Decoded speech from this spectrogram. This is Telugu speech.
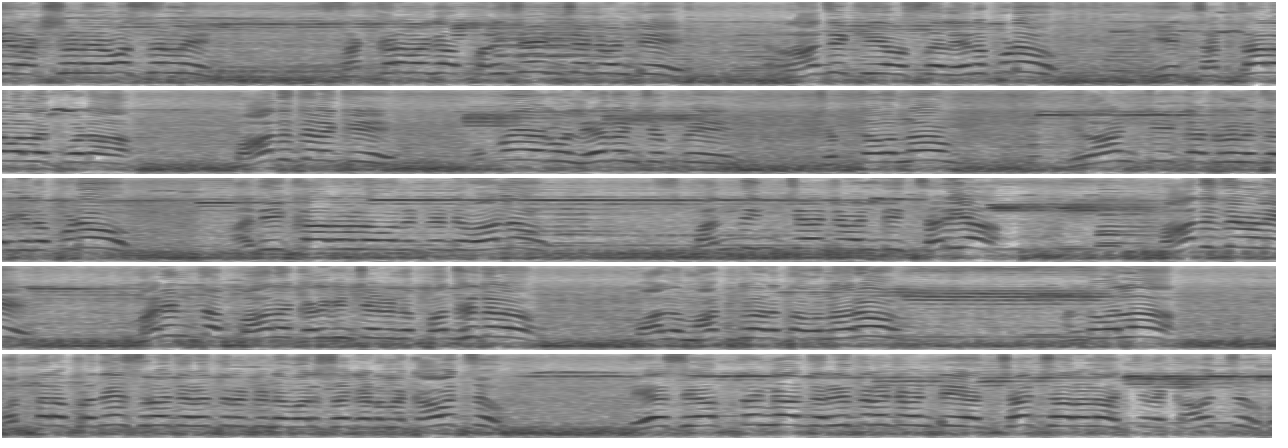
ఈ రక్షణ వ్యవస్థల్ని సక్రమంగా పరిచయించేటువంటి రాజకీయ వ్యవస్థ లేనప్పుడు ఈ చట్టాల వల్ల కూడా బాధితులకి ఉపయోగం లేదని చెప్పి చెప్తా ఉన్నాం. ఇలాంటి ఘటనలు జరిగినప్పుడు అధికారంలో ఉన్నటువంటి వాళ్ళు స్పందించేటువంటి చర్య బాధితులని మరింత బాధ కలిగించేటువంటి పద్ధతిలో వాళ్ళు మాట్లాడుతూ ఉన్నారు. అందువల్ల ఉత్తరప్రదేశ్లో జరుగుతున్నటువంటి వరుస ఘటన కావచ్చు దేశవ్యాప్తంగా జరుగుతున్నటువంటి అత్యాచారాలు హత్యలు కావచ్చు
